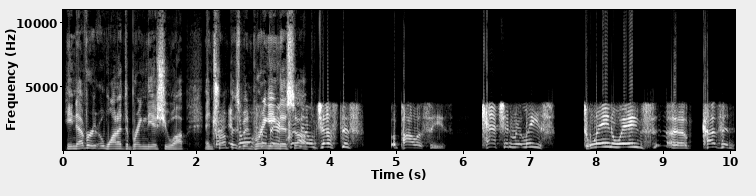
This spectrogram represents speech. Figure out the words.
He never wanted to bring the issue up. And But Trump has been bringing this criminal up. justice policies, catch and release. Dwyane Wade's uh, cousin,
